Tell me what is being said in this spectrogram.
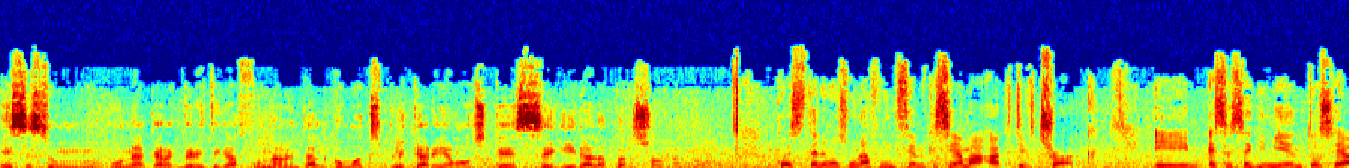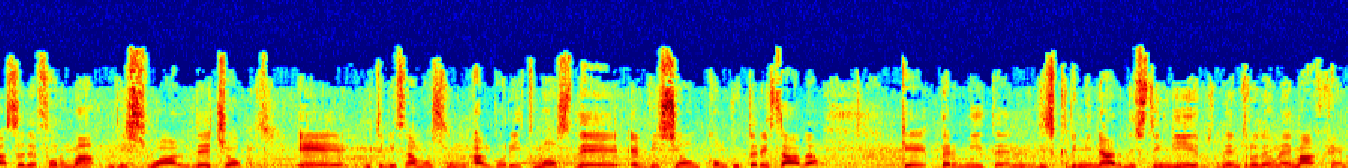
esa es un, una característica fundamental. ¿Cómo explicaríamos qué es seguir a la persona? Pues tenemos una función que se llama Active Track y ese seguimiento se hace de forma visual. De hecho, eh, utilizamos un, algoritmos de eh, visión computerizada que permiten discriminar, distinguir dentro de una imagen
